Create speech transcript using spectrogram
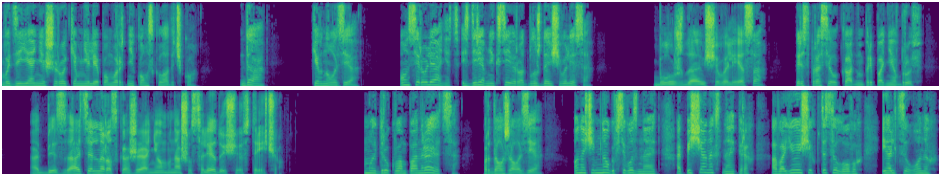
в одеянии широким нелепым воротником-складочку — «Да», — кивнула Зия. «Он сирулянец из деревни к северу от блуждающего леса». «Блуждающего леса?» — переспросил Кадм, приподняв бровь. «Обязательно расскажи о нем в нашу следующую встречу». «Мой друг вам понравится?» — продолжала Зия. «Он очень много всего знает о песчаных снайперах, о воюющих птицеловах и альционах».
